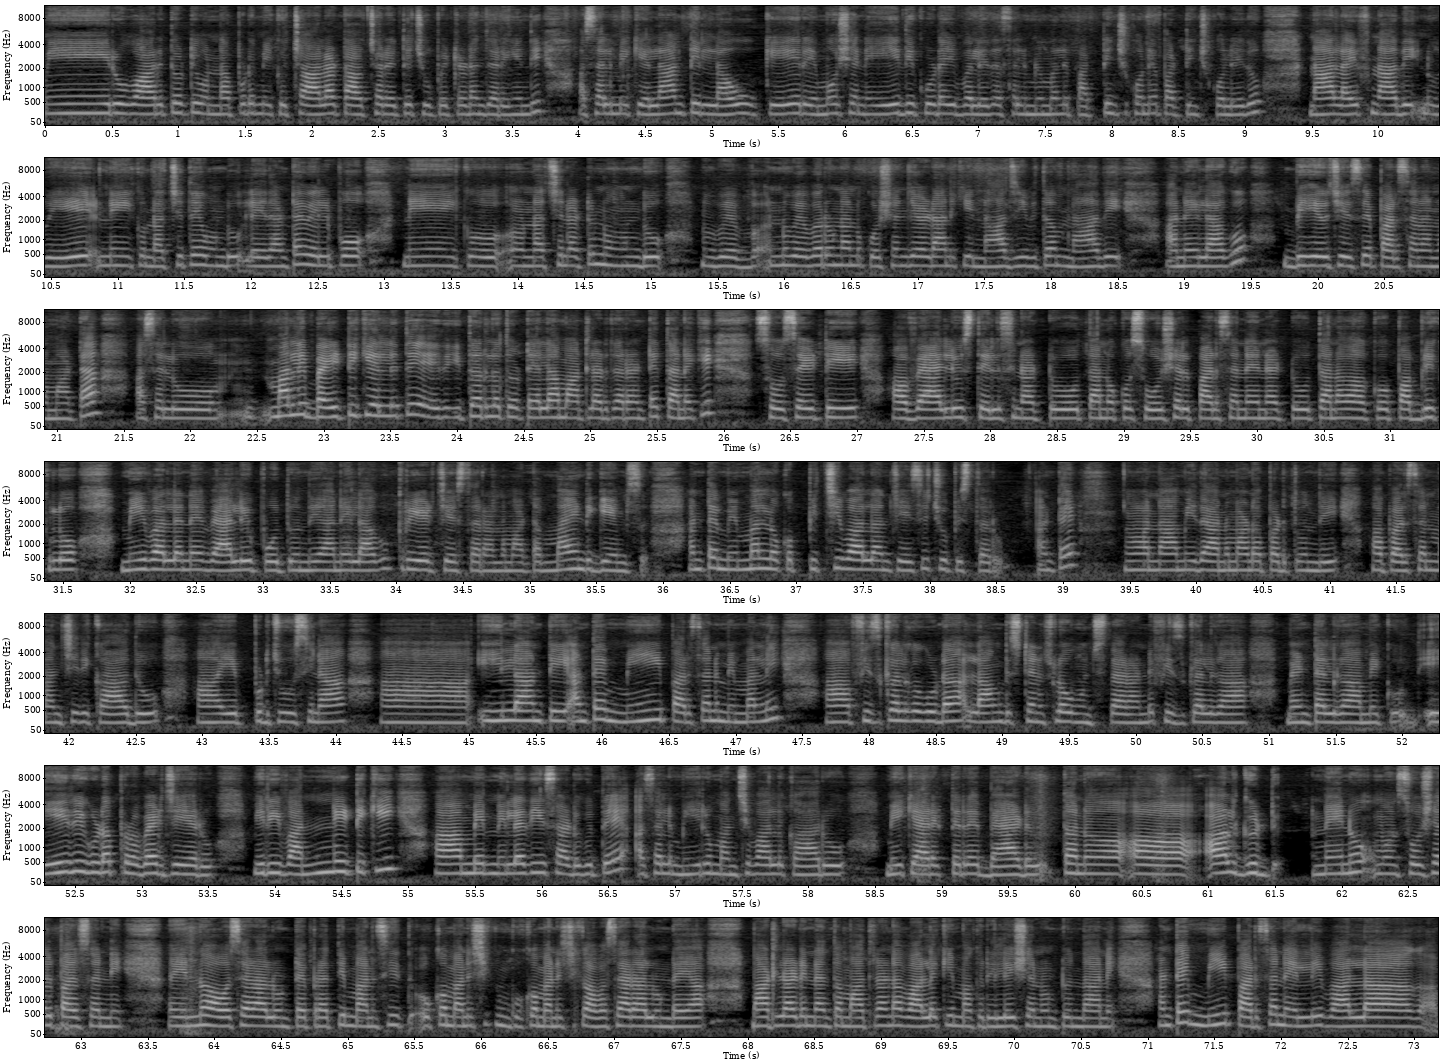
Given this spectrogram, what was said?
మీరు వారితోటి ఉన్నప్పుడు మీకు చాలా టార్చర్ అయితే చూపెట్టడం జరిగింది. అసలు మీకు ఎలాంటి లవ్ కేర్ ఎమోషన్ ఏది కూడా ఇవ్వలేదు. అసలు మిమ్మల్ని పట్టించుకొనే పట్టించుకోలేదు. నా లైఫ్ నాది. నువ్వే నీకు నచ్చితే ఉండు. లేదంటే వెళ్ళిపో. నీకు నచ్చినట్టు నువ్వు ఉండు. నువ్వెవ నువ్వెవరు నన్ను క్వశ్చన్ చేయడానికి? నా జీవితం నాది అనేలాగూ బిహేవ్ చేసే పర్సన్ అనమాట అసలు మళ్ళీ బయటికి వెళితే ఇతరులతో ఎలా మాట్లాడతారంటే తనకి సొసైటీ వాల్యూస్ తెలిసినట్టు తను ఒక సోషల్ పర్సన్ అయినట్టు తనకు పబ్లిక్లో మీ వల్లనే వాల్యూ పోతుంది అనేలాగా క్రియేట్ చేస్తారనమాట మైండ్ గేమ్స్ అంటే మిమ్మల్ని ఒక పిచ్చి వాళ్ళని చేసి చూపిస్తారు. అంటే నా మీద అనుమాన పడుతుంది. మా పర్సన్ మంచిది కాదు. ఎప్పుడు చూసినా ఇలాంటి అంటే మీ పర్సన్ మిమ్మల్ని ఫిజికల్గా కూడా లాంగ్ డిస్టెన్స్లో ఉంచుతారండి. ఫిజికల్గా మెంటల్గా మీకు ఏది కూడా ప్రొవైడ్ చేయరు. మీరు ఇవన్నిటికీ మీరు నిలదీసి అడిగితే అసలు మీరు మంచి వాళ్ళు కారు మీ క్యారెక్టరే బ్యాడ్ తను ఆల్ గుడ్. నేను సోషల్ పర్సన్ని ఎన్నో అవసరాలు ఉంటాయి. ప్రతి మనిషి ఒక మనిషికి ఇంకొక మనిషికి అవసరాలు ఉన్నాయా మాట్లాడినంత మాత్రాన వాళ్ళకి మాకు రిలేషన్ ఉంటుందా అని. అంటే మీ పర్సన్ వెళ్ళి వాళ్ళ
